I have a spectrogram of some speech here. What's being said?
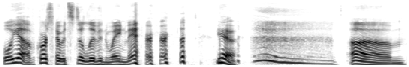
well, yeah, of course I would still live in Wayne Manor. Yeah. um,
